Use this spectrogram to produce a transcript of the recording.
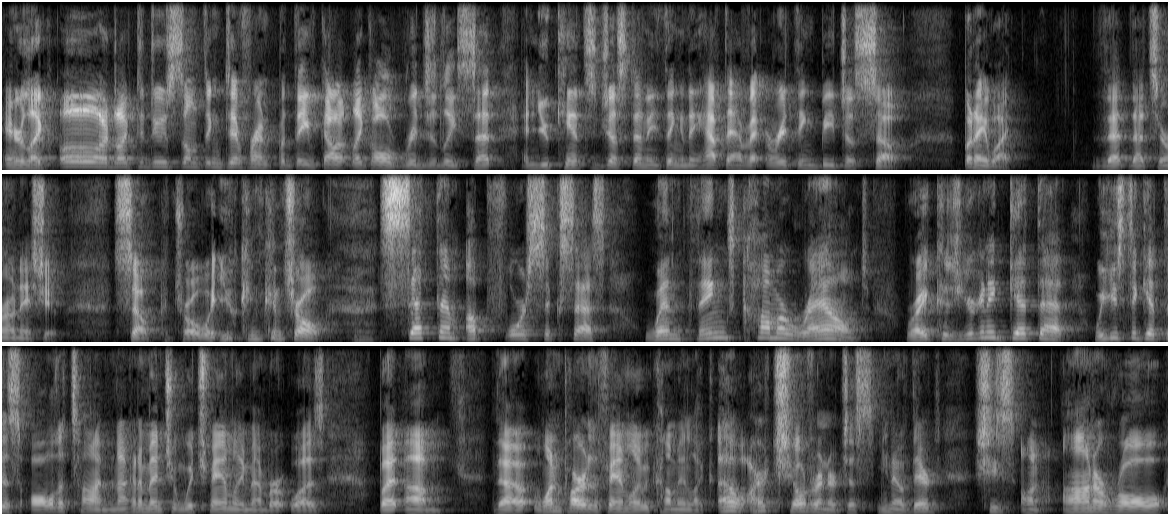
And you're like, oh, I'd like to do something different, but they've got it like all rigidly set and you can't suggest anything and they have to have everything be just so. But anyway, that, that's their own issue. So control what you can control. Set them up for success. When things come around, right? Because you're going to get that. We used to get this all the time. I'm not going to mention which family member it was, but um, the one part of the family would come in like, oh, our children are just, you know, they're she's on honor roll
